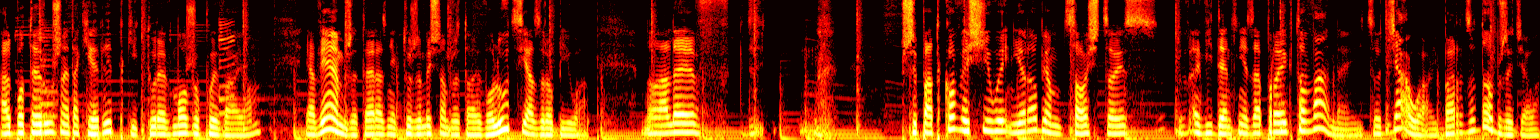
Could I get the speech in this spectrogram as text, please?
albo te różne takie rybki, które w morzu pływają? Ja wiem, że teraz niektórzy myślą, że to ewolucja zrobiła, no ale w, przypadkowe siły nie robią coś, co jest ewidentnie zaprojektowane i co działa i bardzo dobrze działa,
